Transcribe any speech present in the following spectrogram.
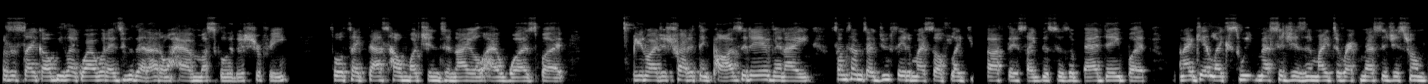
Because it's like, I'll be like, why would I do that? I don't have muscular dystrophy. So it's like that's how much in denial I was. But you know, I just try to think positive and I sometimes I do say to myself, like, you got this, like this is a bad day. But when I get like sweet messages and my direct messages from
